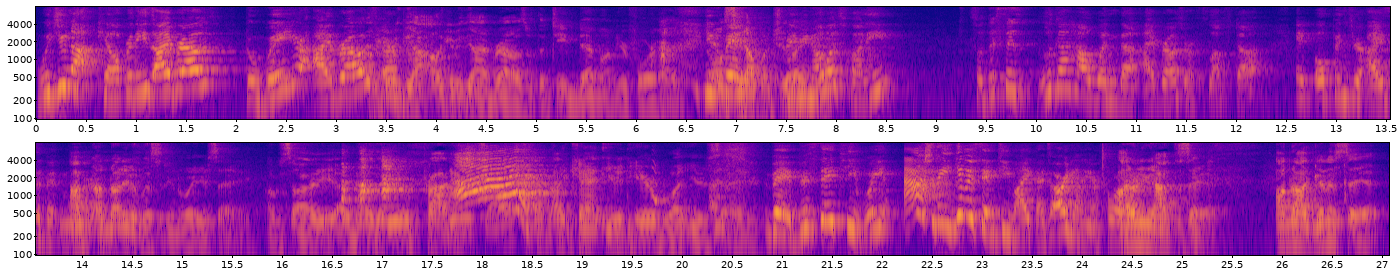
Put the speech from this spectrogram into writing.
Would you not kill for these eyebrows? The way your eyebrows I'll are. give, the, I'll give you the eyebrows with the team dem on your forehead. You we'll babe, see how much you babe, like you know it. what's funny? So this is look at how when the eyebrows are fluffed up, it opens your eyes a bit more. I'm, I'm not even listening to what you're saying. I'm sorry. I know that you're proud of yourself, ah! and I can't even hear what you're ah! saying. Babe, just say team. Well, you actually give it say team Ika. It's already on your forehead. I don't even have to say it. I'm not gonna say it.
